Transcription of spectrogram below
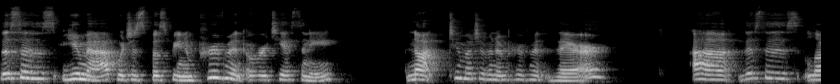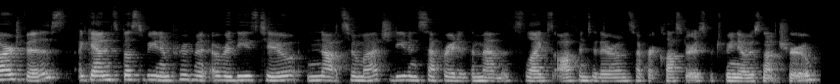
This is UMAP, which is supposed to be an improvement over TSNE. Not too much of an improvement there. Uh, this is LargeVis. Again, supposed to be an improvement over these two. Not so much. It even separated the mammoth's legs off into their own separate clusters, which we know is not true.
